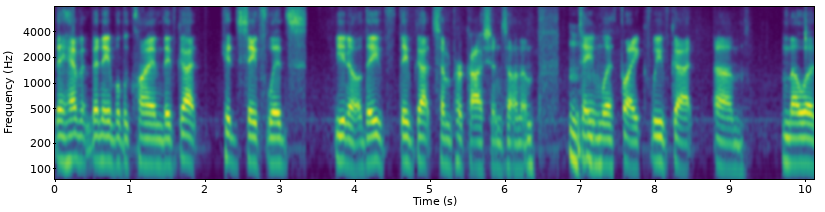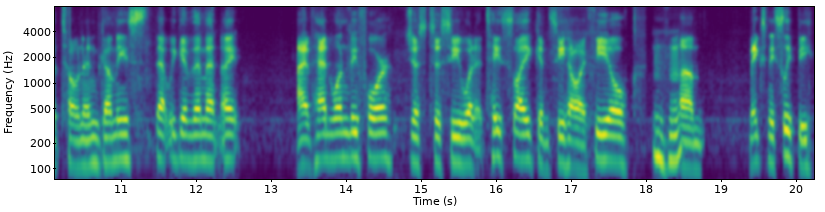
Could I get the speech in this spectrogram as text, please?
they haven't been able to climb. They've got kid safe lids. You know, they've they've got some precautions on them. Same with like we've got um, melatonin gummies that we give them at night. I've had one before just to see what it tastes like and see how I feel. hmm Um, makes me sleepy,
